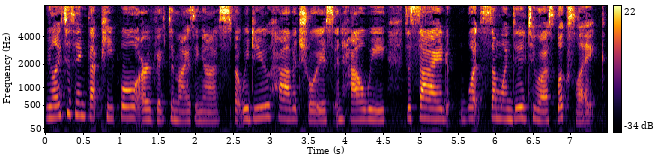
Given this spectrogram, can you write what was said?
We like to think that people are victimizing us, but we do have a choice in how we decide what someone did to us looks like.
